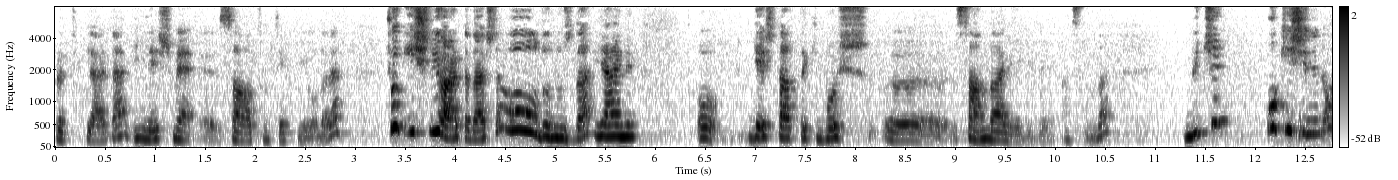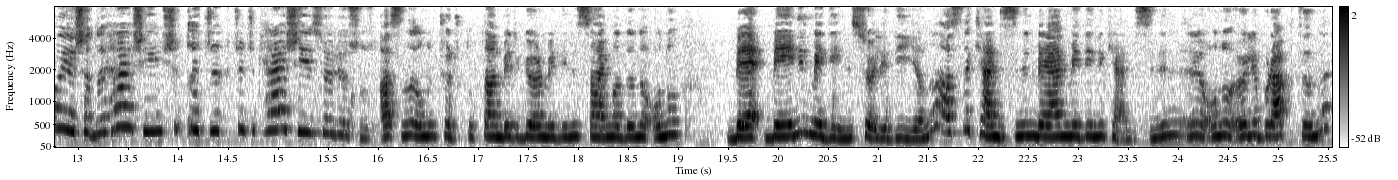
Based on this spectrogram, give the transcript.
pratiklerden iyileşme e, sağaltım tekniği olarak. Çok işliyor arkadaşlar. O olduğunuzda yani o Geçtat'taki boş e, sandalye gibi aslında. Bütün o kişinin o yaşadığı her şeyi şıklıcık cıcık her şeyi söylüyorsunuz. Aslında onun çocukluktan beri görmediğini, saymadığını, onu be, beğenilmediğini söylediği yanı aslında kendisinin beğenmediğini, kendisinin e, onu öyle bıraktığını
